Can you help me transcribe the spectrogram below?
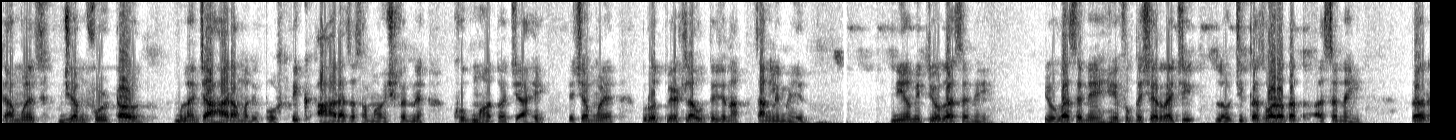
त्यामुळेच जंक फूड टाळून मुलांच्या आहारामध्ये पौष्टिक आहाराचा समावेश करणे खूप महत्त्वाचे आहे. त्याच्यामुळे ग्रोथ प्लेट्सला उत्तेजना चांगली मिळेल. नियमित योगासने योगासने हे फक्त शरीराची लवचिकताच वाढवतात असं नाही. तर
